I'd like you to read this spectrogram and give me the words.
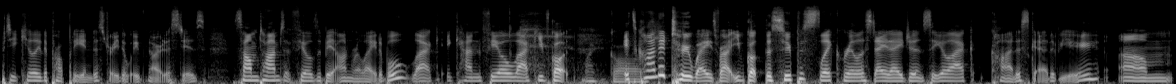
particularly the property industry that we've noticed is sometimes it feels a bit unrelatable. Like it can feel like you've got My God, it's kind of two ways, right? You've got the super slick real estate agents that you're like kind of scared of you, um,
